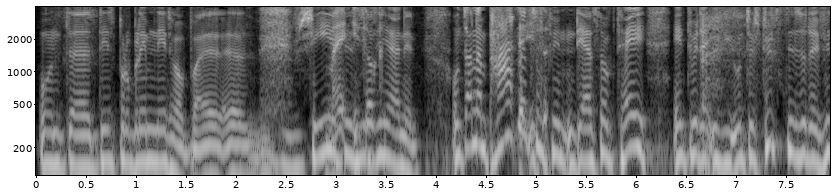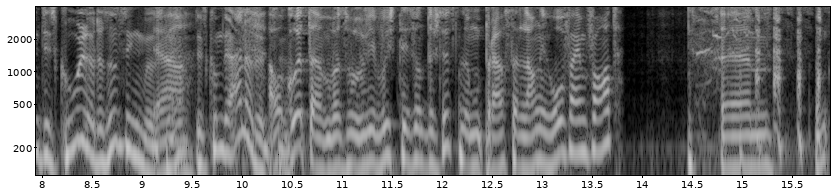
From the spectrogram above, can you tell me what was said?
und äh, das Problem nicht hab, weil äh, schön ist das mit sag- Sicherheit nicht. Und dann einen Partner Ich zu finden, der sagt, hey, entweder ich unterstütze das oder ich finde das cool oder sonst irgendwas. Ja. Ne? Das kommt ja auch noch dazu. Aber gut, dann, was, wie willst du das unterstützen? Du brauchst eine lange Hofeinfahrt? ähm, und,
